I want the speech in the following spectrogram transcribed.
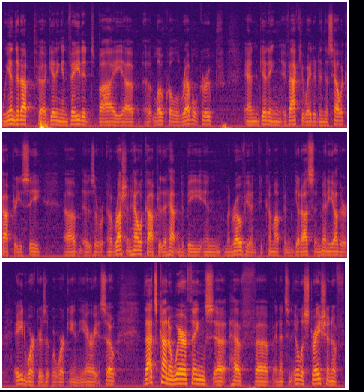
We ended up uh, getting invaded by uh, a local rebel group and getting evacuated in this helicopter you see. Uh, it was a, a, Russian helicopter that happened to be in Monrovia and could come up and get us and many other aid workers that were working in the area. So that's kind of where things uh, have, uh, and it's an illustration of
